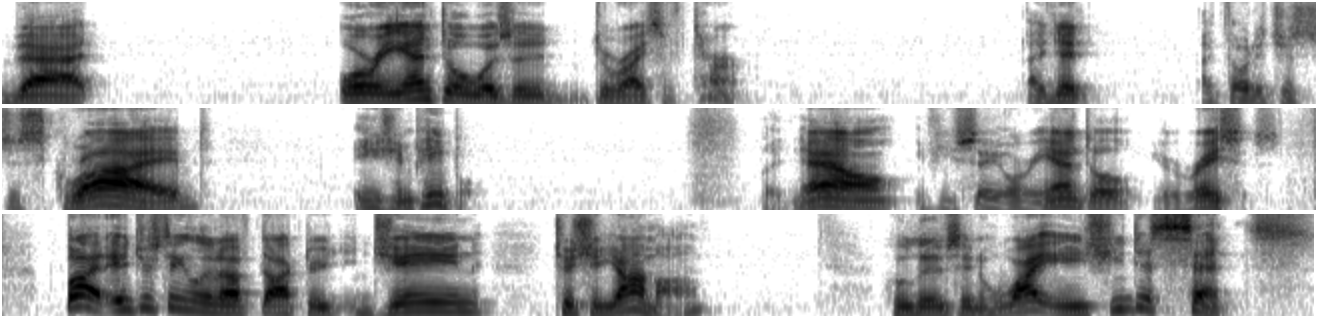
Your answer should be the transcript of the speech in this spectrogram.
that Oriental was a derisive term. I did. I thought it just described Asian people. But now, if you say Oriental, you're racist. But interestingly enough, Dr. Jane Tsuchiyama, who lives in Hawaii, she dissents.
